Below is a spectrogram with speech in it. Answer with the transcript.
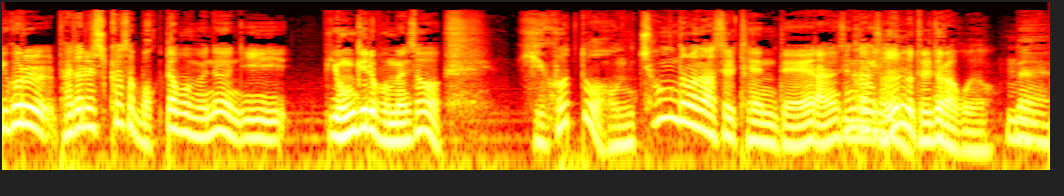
이거를 배달을 시켜서 먹다 보면은 이 용기를 보면서 이것도 엄청 늘어났을 텐데 라는 생각이 음. 저절로 들더라고요. 음. 네.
